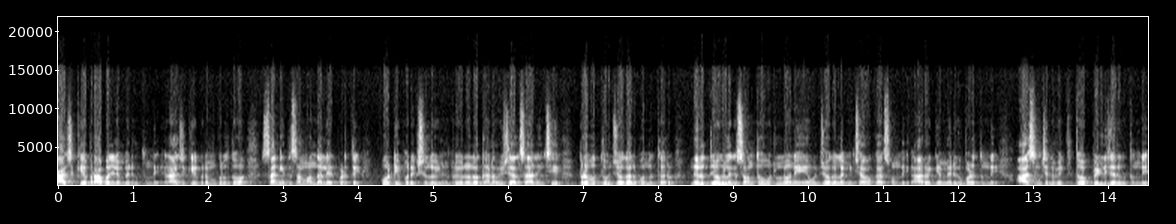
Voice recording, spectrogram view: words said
రాజకీయ ప్రాబల్యం పెరుగుతుంది. రాజకీయ ప్రముఖులతో సన్నిహిత సంబంధాలు ఏర్పడతాయి. పోటీ పరీక్షలు ఇంటర్వ్యూలలో ఘన విజయాలు సాధించి ప్రభుత్వ ఉద్యోగాలు పొందుతారు. నిరుద్యోగులకి సొంత ఊర్లోనే ఉద్యోగం లభించే అవకాశం ఉంది. ఆరోగ్యం మెరుగుపడుతుంది. ఆశించిన వ్యక్తితో పెళ్ళి జరుగుతుంది.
